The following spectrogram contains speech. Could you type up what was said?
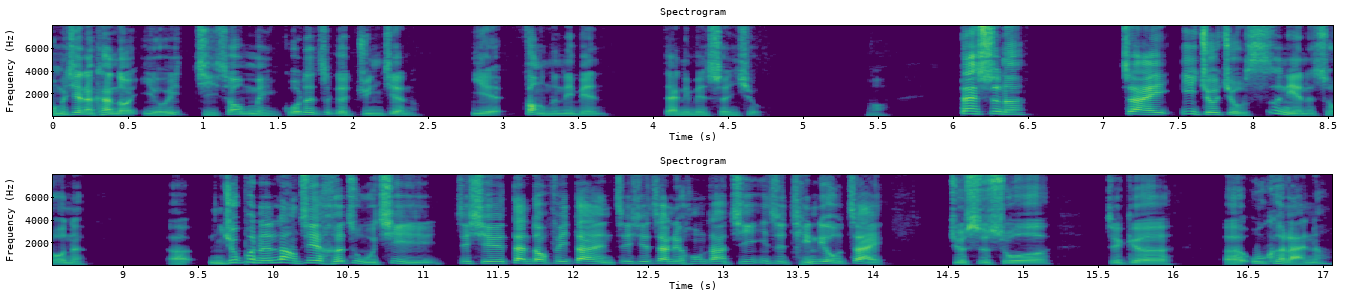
我们现在看到有一几艘美国的这个军舰呢，也放在那边，在那边生锈，啊，但是呢，在一九九四年的时候呢，呃，你就不能让这些核子武器、这些弹道飞弹、这些战略轰炸机一直停留在，就是说这个呃乌克兰呢？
